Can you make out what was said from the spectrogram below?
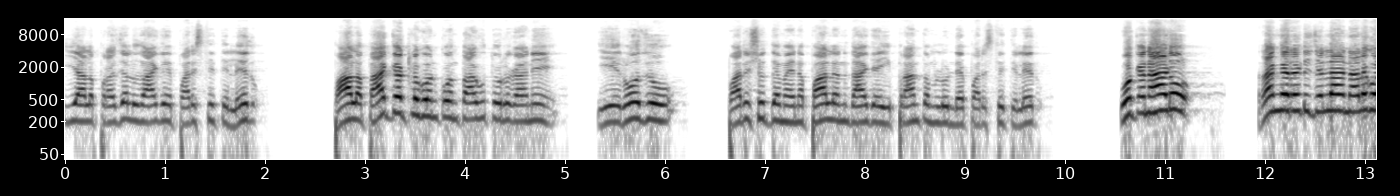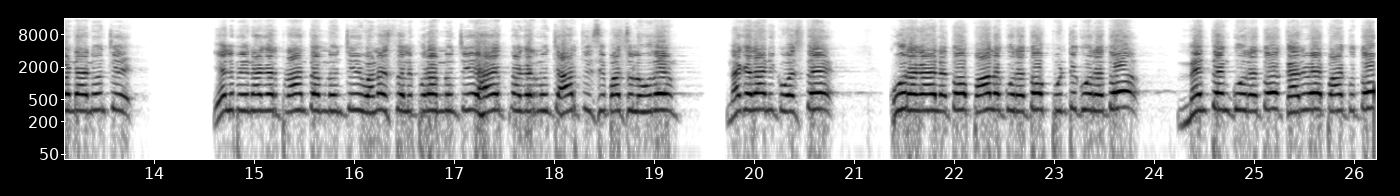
ఇవాళ ప్రజలు తాగే పరిస్థితి లేదు. పాల ప్యాకెట్లు కొనుక్కొని తాగుతురు కానీ ఈ రోజు పరిశుద్ధమైన పాలను తాగే ఈ ప్రాంతంలో ఉండే పరిస్థితి లేదు. ఒకనాడు రంగారెడ్డి జిల్లా నల్గొండ నుంచి ఎల్బీ నగర్ ప్రాంతం నుంచి వనస్థలిపురం నుంచి హయత్ నగర్ నుంచి ఆర్టీసీ బస్సులు ఉదయం నగరానికి వస్తే కూరగాయలతో పాలకూరతో పుంటికూరతో మెంతం కూరతో కరివేపాకుతో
